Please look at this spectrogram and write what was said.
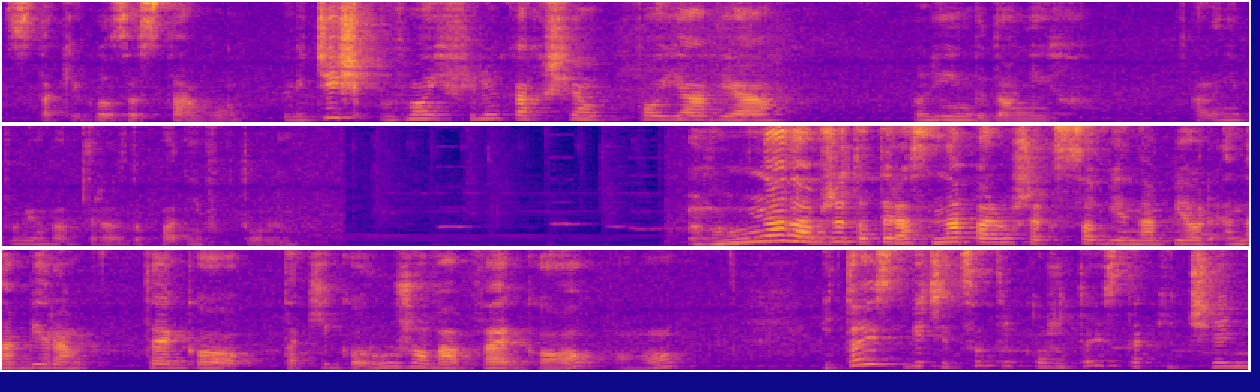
z takiego zestawu. Gdzieś w moich filmikach się pojawia link do nich, ale nie powiem Wam teraz dokładnie w którym. No dobrze, to teraz na paluszek sobie nabior, nabieram tego takiego różowawego. O. I to jest, wiecie co, tylko że to jest taki cień,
